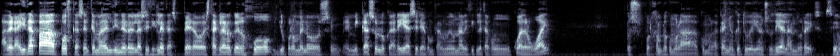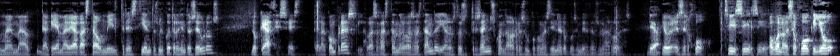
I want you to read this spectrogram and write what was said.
A ver, ahí da para podcast el tema del dinero y las bicicletas, pero está claro que el juego, yo por lo menos en mi caso, lo que haría sería comprarme una bicicleta con un cuadro guay, pues por ejemplo como la, como la caño que tuve yo en su día, la Endurace. Sí. Me- me- de aquella me había gastado 1.300, 1.400 euros. Lo que haces es, te la compras, la vas gastando, la vas gastando y a los dos o tres años, cuando ahorres un poco más de dinero, pues inviertes unas ruedas. Ya. Yo- es el juego. Sí, sí, sí. O bueno, es el juego que yo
